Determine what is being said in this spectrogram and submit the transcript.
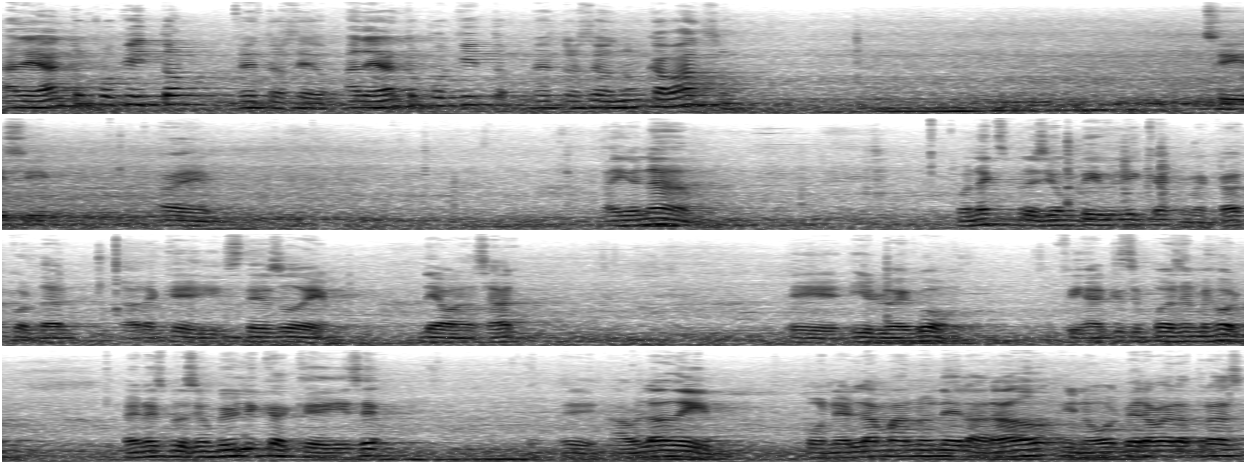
adelanto un poquito, retrocedo, adelanto un poquito, retrocedo, nunca avanzo. Sí, sí. Eh, hay una, una expresión bíblica que me acabo de acordar, ahora que dijiste eso de, de avanzar eh, y luego fijar que se puede hacer mejor. Hay una expresión bíblica que dice, eh, habla de poner la mano en el arado y no volver a ver atrás.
